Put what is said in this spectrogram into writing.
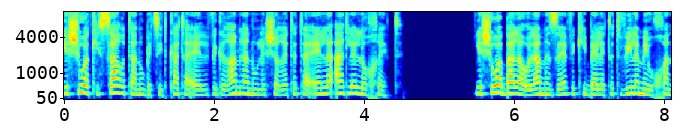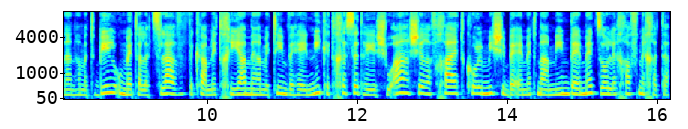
ישוע כיסה אותנו בצדקת האל, וגרם לנו לשרת את האל עד ללא חטא. ישוע בא לעולם הזה וקיבל את הטביל מיוחנן המטביל ומת על הצלב, וקם לתחייה מהמתים והעניק את חסד הישועה אשר הפכה את כל מי שבאמת מאמין באמת זו לכף מחטא.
